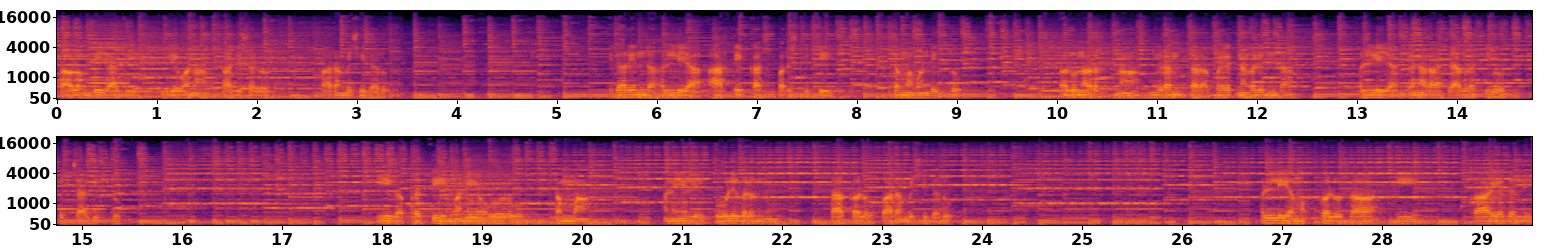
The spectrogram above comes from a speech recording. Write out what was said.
ಸ್ವಾವಲಂಬಿಯಾಗಿ ಜೀವನ ಸಾಗಿಸಲು ಪ್ರಾರಂಭಿಸಿದರು. ಇದರಿಂದ ಅಲ್ಲಿಯ ಆರ್ಥಿಕ ಪರಿಸ್ಥಿತಿ ಉತ್ತಮಗೊಂಡಿತ್ತು. ಅರುಣರತ್ನ ನಿರಂತರ ಪ್ರಯತ್ನಗಳಿಂದ ಅಲ್ಲಿಯ ಜನರ ಜಾಗೃತಿಯೂ ಹೆಚ್ಚಾಗಿತ್ತು. ಈಗ ಪ್ರತಿ ಮನೆಯವರು ತಮ್ಮ ಮನೆಯಲ್ಲಿ ಕೋಳಿಗಳನ್ನು ಸಾಕಲು ಪ್ರಾರಂಭಿಸಿದರು. ಹಳ್ಳಿಯ ಮಕ್ಕಳು ಸಹ ಈ ಕಾರ್ಯದಲ್ಲಿ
